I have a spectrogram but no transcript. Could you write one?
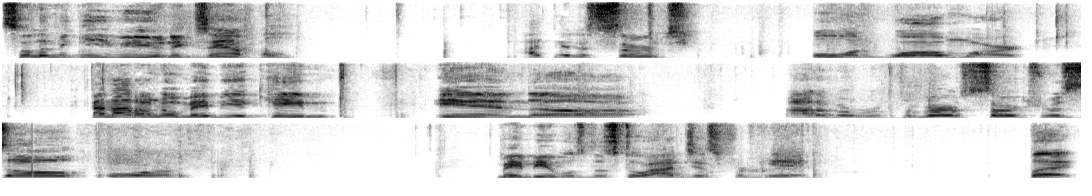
So let me give you an example. I did a search on Walmart, and I don't know, maybe it came in uh, out of a reverse search result, or maybe it was the store. I just forget. But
